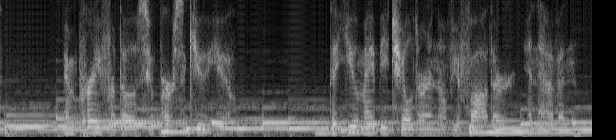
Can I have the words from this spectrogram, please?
and pray for those who persecute you, that you may be children of your Father in heaven.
